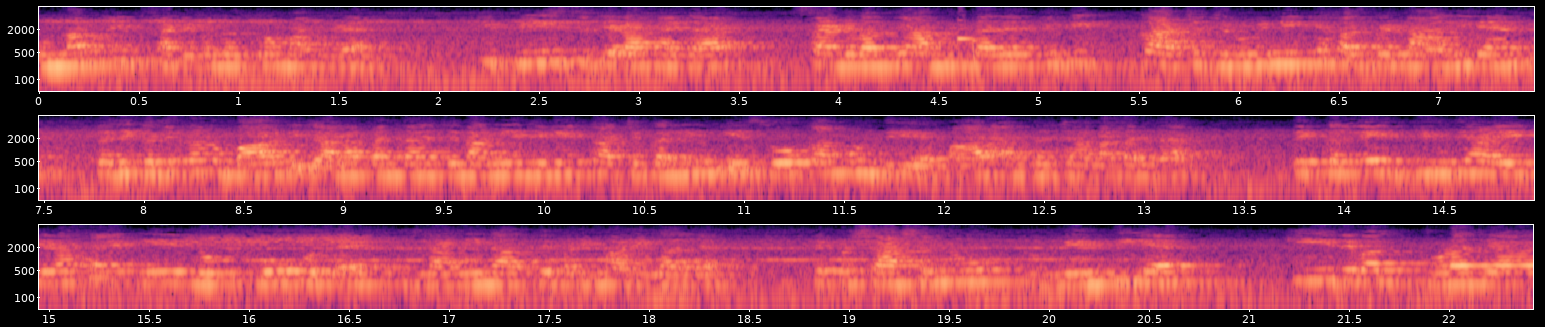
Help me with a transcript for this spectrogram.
ਉਹਨਾਂ ਨੂੰ ਵੀ ਸਾਡੇ ਵੱਲੋਂ ਇੱਧਰੋਂ ਮੰਗ ਹੈ ਕਿ ਪਲੀਜ਼ ਜਿਹੜਾ ਹੈਗਾ, ਸਾਡੇ ਵੱਲ ਧਿਆਨ ਦਿੱਤਾ ਜਾਏ ਕਿਉਂਕਿ ਘਰ 'ਚ ਜ਼ਰੂਰੀ ਨਹੀਂ ਕਿ ਹਸਬੰਡ ਨਾਲ ਹੀ ਰਹਿਣ। ਕਦੀ ਕਦੀ ਉਹਨਾਂ ਨੂੰ ਬਾਹਰ ਵੀ ਜਾਣਾ ਪੈਂਦਾ ਹੈ। ਜਨਾਨੀਆਂ ਜਿਹੜੀਆਂ ਘਰ 'ਚ ਇਕੱਲੀ ਹੁੰਦੀਆਂ, ਸੌ ਕੰਮ ਹੁੰਦੇ ਆ ਬਾਹਰ ਅੰਦਰ ਜਾਣਾ ਪੈਂਦਾ ਹੈ। ਤੇ ਇਕੱਲੇ ਦਿਨ ਦਿਹਾੜੇ ਜਿਹੜਾ ਹੈ ਇਹ ਲੁੱਟ ਖੋਹ ਹੋ। ਜਨਾਨੀ ਨਾਲ ਤੇ ਬੜੀ ਮਾੜੀ ਗੱਲ ਹੈ। ਤੇ ਪ੍ਰਸ਼ਾਸਨ ਨੂੰ ਬੇਨਤੀ ਹੈ ਕਿ ਇਹਦੇ ਵੱਲ ਥੋੜਾ ਜਿਹਾ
